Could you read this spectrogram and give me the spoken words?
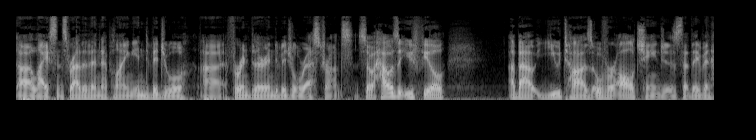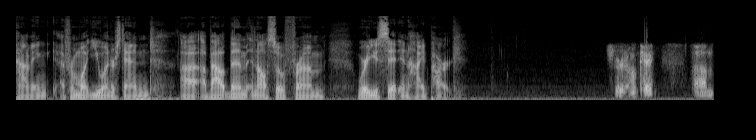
uh, license rather than applying individual uh, for their individual restaurants. So, how is it you feel about Utah's overall changes that they've been having, from what you understand uh, about them, and also from where you sit in Hyde Park? Sure. Okay. Um,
